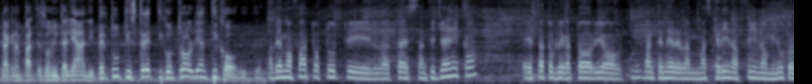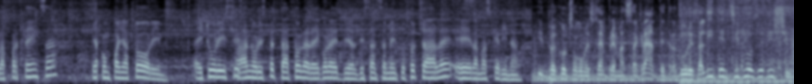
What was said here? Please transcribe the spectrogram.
La gran parte sono italiani, per tutti stretti controlli anti-Covid. Abbiamo fatto tutti il test antigenico, è stato obbligatorio mantenere la mascherina fino a un minuto alla partenza. Gli accompagnatori e i turisti hanno rispettato le regole del distanziamento sociale e la mascherina. Il percorso come sempre è massacrante, tra dure salite e insidiose discese.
